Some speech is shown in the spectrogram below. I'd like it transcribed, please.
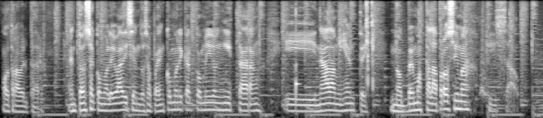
otra vez el perro. Entonces, como le iba diciendo, se pueden comunicar conmigo en Instagram. Y nada, mi gente, nos vemos hasta la próxima. Peace out.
